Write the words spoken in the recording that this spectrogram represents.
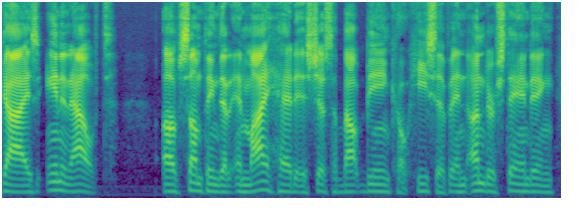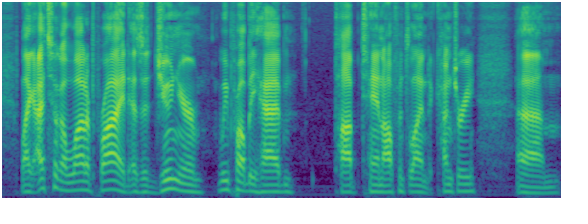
guys in and out of something that in my head is just about being cohesive and understanding. Like I took a lot of pride as a junior. We probably had top 10 offensive line in the country. Um,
